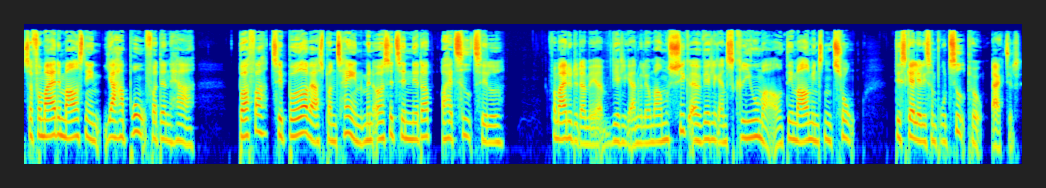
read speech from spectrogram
Så for mig er det meget sådan en, jeg har brug for den her buffer til både at være spontan, men også til netop at have tid til. For mig er det det der med, at jeg virkelig gerne vil lave meget musik, og jeg vil virkelig gerne skrive meget. Det er meget min sådan to, det skal jeg ligesom bruge tid på, agtigt.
